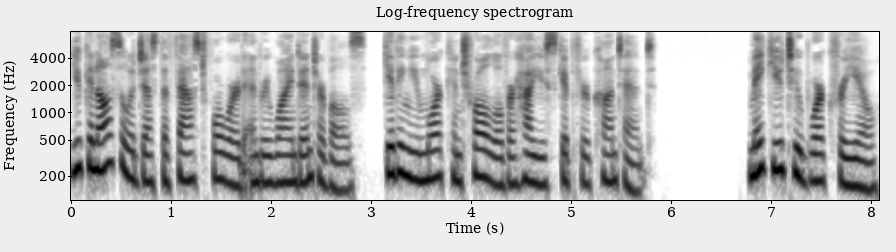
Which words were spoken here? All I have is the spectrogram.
You can also adjust the fast forward and rewind intervals, giving you more control over how you skip through content. Make YouTube work for you.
